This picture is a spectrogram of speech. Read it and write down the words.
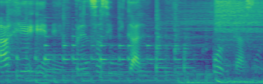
AGN, Prensa Sindical, Podcast.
